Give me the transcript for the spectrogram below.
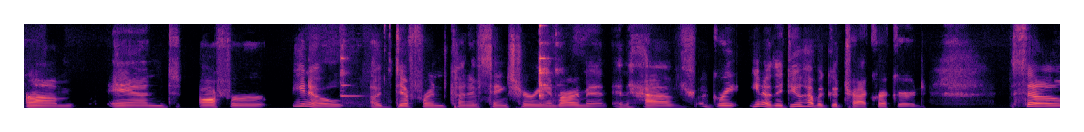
um, and offer you know a different kind of sanctuary environment and have a great you know they do have a good track record. So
